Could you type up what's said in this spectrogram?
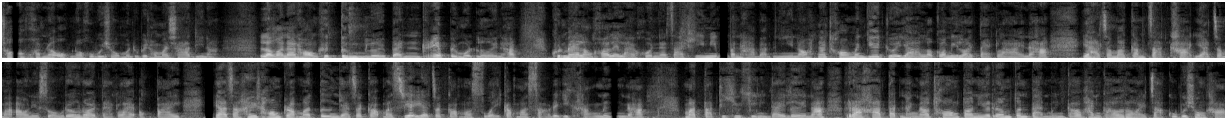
ชอบความหน้าอกเนาะคุณผู้ชมมาดูเป็นธรรมชาติดีนะ แล้วก็หน้าท้องคือตึงเลยแบนเรียบไปหมดเลยนะคะ คุณแม่หลังคลอดหลายๆคนนะจ๊ะที่มีปัญหาแบบนี้เนาะหน้าท้องมันยืดเยื้อยานแล้วก็มีรอยแตกลายนะคะ อยากจะมากำจัดค่ะ อยากจะมาเอาในส่วนเรื่องรอยแตกลายออกไป อยากจะให้ท้องกลับมาตึง อยากจะกลับมาเสียอยากจะกลับมาสวยกลับมาสาวได้อีกครั้งหนึ่งนะคะ มาตัดที่คิวคลินิกได้เลยนะ ราคาตัดหนังหน้าท้องตอนนี้เริ่มต้น 89,900จากคุณผู้ชมค่ะ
